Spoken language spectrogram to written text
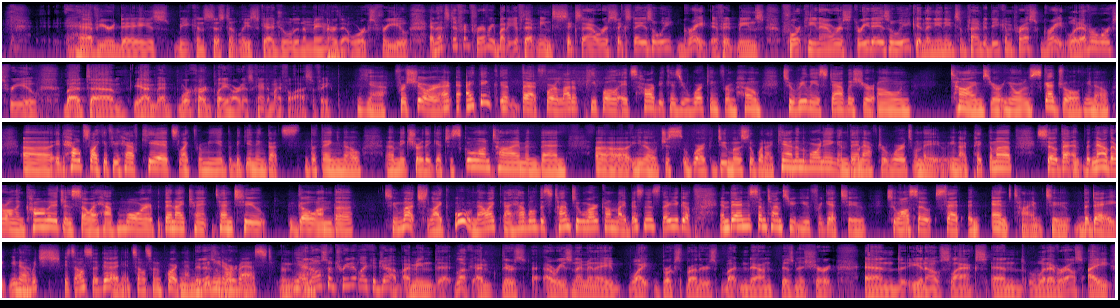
have your days be consistently scheduled in a manner that works for you. And that's different for everybody. If that means six hours, six days a week, great. If it means 14 hours, three days a week, and then you need some time to decompress, great. Whatever works for you. But um, yeah, work hard, play hard is kind of my philosophy. Yeah, for sure. I, I, think that for a lot of people, it's hard because you're working from home to really establish your own times, your your own schedule. You know, uh, it helps. Like if you have kids, like for me at the beginning, that's the thing. You know, uh, make sure they get to school on time, and then uh, you know just work, do most of what I can in the morning, and then right. afterwards when they you know I pick them up. So that, but now they're all in college, and so I have more. But then I t- tend to go on the too much. Like, oh, now I, I have all this time to work on my business. There you go. And then sometimes you, you forget to to also set an end time to the day, you know, yeah. which is also good. It's also important. I mean, we need important. our rest. And, yeah. and, also treat it like a job. I mean, uh, look, I'm, there's a reason I'm in a white Brooks Brothers button down business shirt and, you know, slacks and whatever else. I,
